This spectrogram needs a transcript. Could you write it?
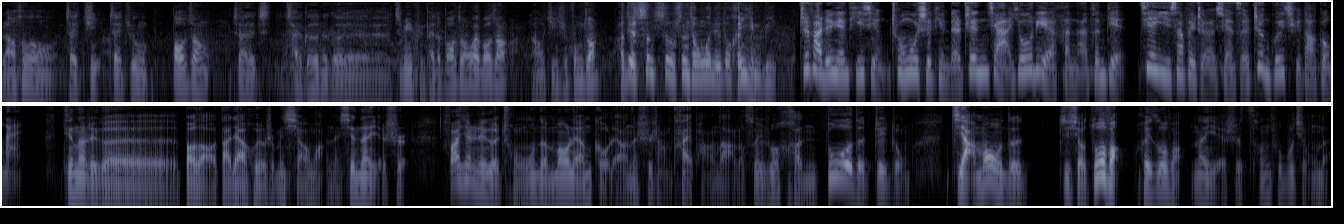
然后再进再用包装，再采购那个知名品牌的包装外包装，然后进行封装，而且生这种生存问题都很隐蔽。执法人员提醒，宠物食品的真假优劣很难分辨，建议消费者选择正规渠道购买。听到这个报道，大家会有什么想法呢？现在也是发现这个宠物的猫粮、狗粮的市场太庞大了，所以说很多的这种假冒的这小作坊、黑作坊，那也是层出不穷的。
